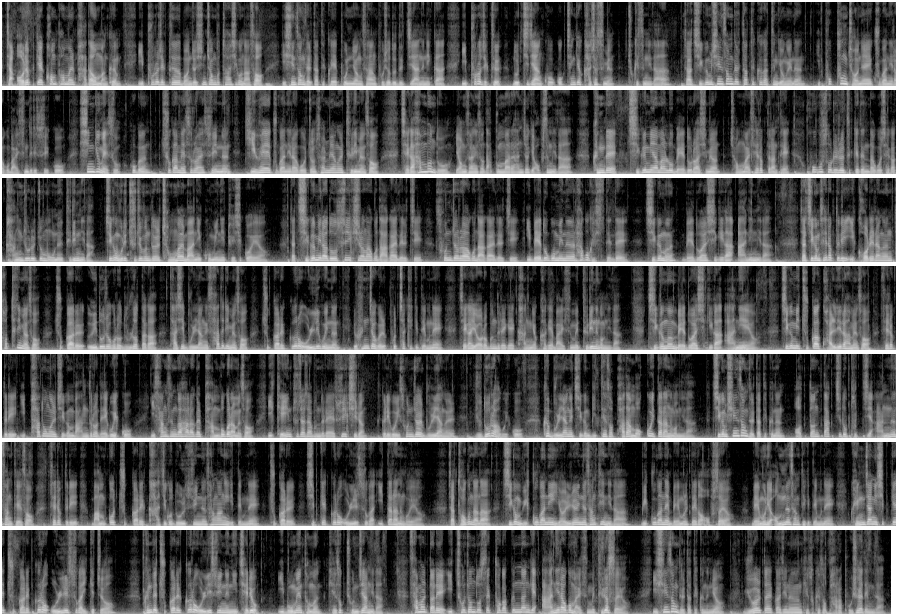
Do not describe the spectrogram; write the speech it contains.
자 어렵게 컨펌을 받아온 만큼 이 프로젝트 먼저 신청부터 하시고 나서 이 신성 델타테크의 본 영상 보셔도 늦지 않으니까 이 프로젝트 놓치지 않고 꼭 챙겨 가셨으면 좋겠습니다. 자 지금 신성 델타테크 같은 경우에는 이 폭풍 전야의 구간이라고 말씀드릴 수 있고 신규 매수 혹은 추가 매수를 할 수 있는 기회의 구간이라고 좀 설명을 드리면서 제가 한 번도 영상에서 나쁜 말을 한 적이 없습니다. 근데 지금이야말로 매도를 하시면 정말 세력들한테 호구 소리를 듣게 된다고 제가 강조를 좀 오늘 드립니다. 지금 우리 주주분들 정말 많이 고민이 되실 거예요. 자, 지금이라도 수익 실현하고 나가야 될지, 손절을 하고 나가야 될지, 이 매도 고민을 하고 계실 텐데, 지금은 매도할 시기가 아닙니다. 자, 지금 세력들이 이 거래량은 터트리면서 주가를 의도적으로 눌렀다가 다시 물량을 사들이면서 주가를 끌어올리고 있는 이 흔적을 포착했기 때문에 제가 여러분들에게 강력하게 말씀을 드리는 겁니다. 지금은 매도할 시기가 아니에요. 지금 이 주가 관리를 하면서 세력들이 이 파동을 지금 만들어내고 있고 이 상승과 하락을 반복을 하면서 이 개인 투자자분들의 수익 실현 그리고 이 손절 물량을 유도를 하고 있고 그 물량을 지금 밑에서 받아 먹고 있다라는 겁니다. 지금 신성 델타테크는 어떤 딱지도 붙지 않는 상태에서 세력들이 맘껏 주가를 가지고 놀 수 있는 상황이기 때문에 주가를 쉽게 끌어올릴 수가 있다라는 거예요. 자, 더군다나 지금 윗구간이 열려 있는 상태입니다. 윗구간에 매물대가 없어요. 매물이 없는 상태이기 때문에 굉장히 쉽게 주가를 끌어올릴 수가 있겠죠. 근데 주가를 끌어올릴 수 있는 이 재료, 이 모멘텀은 계속 존재합니다. 3월 달에 이 초전도 섹터가 끝난 게 아니라고 말씀을 드렸어요. 이 신성 델타테크는요. 6월 달까지는 계속해서 바라보셔야 됩니다.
